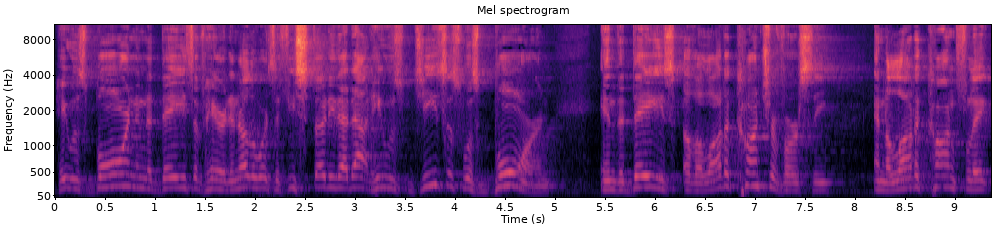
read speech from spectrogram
He was born in the days of Herod. In other words, if you study that out, he was Jesus was born in the days of a lot of controversy and a lot of conflict,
